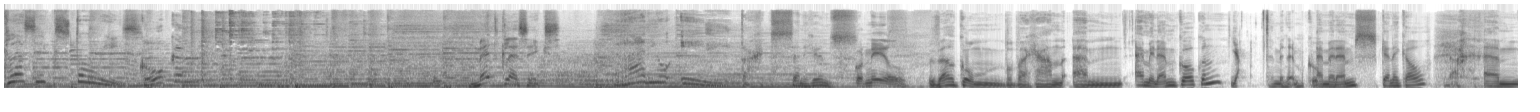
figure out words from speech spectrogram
Classic Stories. Koken met classics. Radio 1. Dag Senneguns. Corneel. Welkom. We gaan ehm, M&M koken. Ja, M&M koken. M&M's ken ik al. Ehm,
